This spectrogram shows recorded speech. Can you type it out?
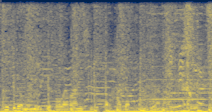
Aku tidak memiliki toleransi terhadap pengkhianat.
